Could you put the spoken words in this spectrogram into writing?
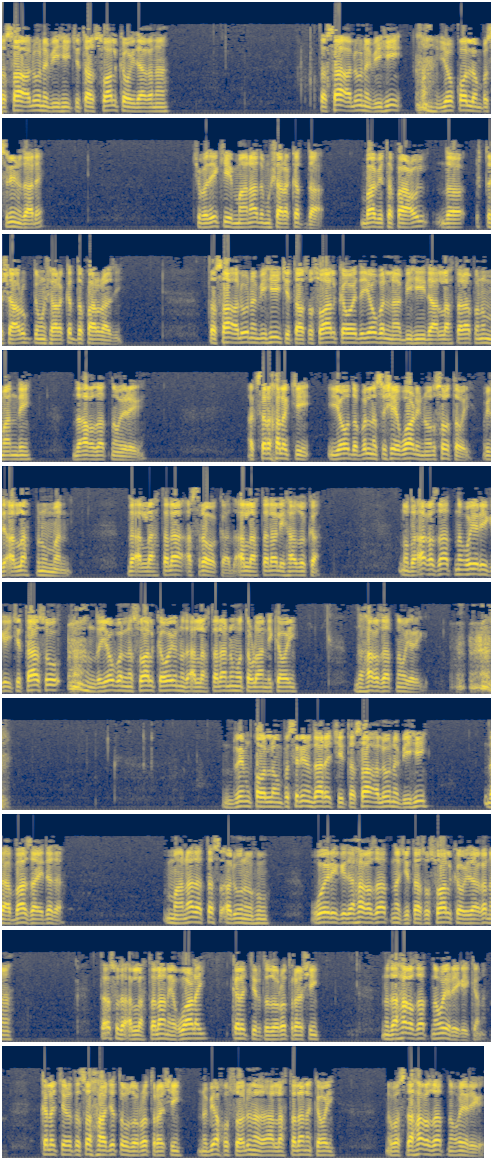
تساءلون به چې تاسو سوال کوئ د هغه نه تساءلون به یو قول لم بسرینو دا دی چې په دې کې معنا د مشارکت ده باب تفاعل د تشارک د مشارکت د پار راځي تساءلون به چې تاسو سوال کوئ د یو بل نه به د الله تعالی په نوم باندې د هغه ذات نه ویریږي اکثر خلک چې یو د بل نه څه شی غواړي نو څه ورته وایي وایي د الله په نوم باندې د الله تعالی اسره وکړه د الله تعالی لحاظ وکړه نو د هغه ذات نه ویریږئ چې تاسو د یو بل نه سوال کوئ نو د الله تعالی نوم ورته وړاندې کوئ د هغه ذات نه ویریږئ دویم قول له مفسرینو دا دی چې تساءلون به دا با زایده ده معنا دا تسألونه ویریږي د هغه ذات نه چې تاسو سوال کوئ د هغه نه تاسو د الله تعالی نه غواړئ کله چېرته ضرورت راشي نو د هغه ذات نه ویریږئ که نه کله چېرته څه حاجت او ضرورت راشي نو بیا خو سوالونه د الله تعالی نه کوئ نو بس د هغه ذات نه ویریږئ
